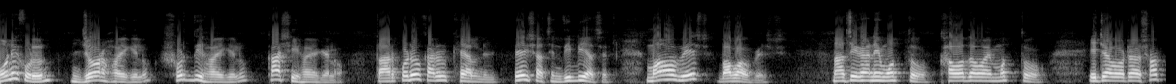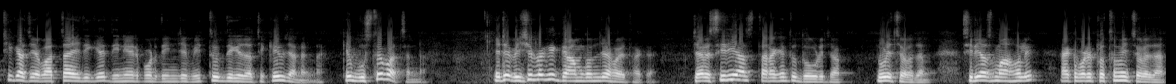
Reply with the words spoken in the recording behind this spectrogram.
মনে করুন জ্বর হয়ে গেল, সর্দি হয়ে গেল, কাশি হয়ে গেল, তারপরেও কারোর খেয়াল নেই, বেশ আছেন, দিব্যি আছেন, মাও বেশ, বাবাও বেশ নাচে গানে মত্ত খাওয়া দাওয়ায় মত্ত এটা ওটা সব ঠিক আছে, বাচ্চা এদিকে দিনের পর দিন যে মৃত্যুর দিকে যাচ্ছে, কেউ জানেন না, কেউ বুঝতে পারছেন না। এটা বেশিরভাগই গ্রামগঞ্জে হয়ে থাকে। যারা সিরিয়াস, তারা কিন্তু দৌড়ে যান, দৌড়ে চলে যান। সিরিয়াস মা হলে একেবারে প্রথমেই চলে যান।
